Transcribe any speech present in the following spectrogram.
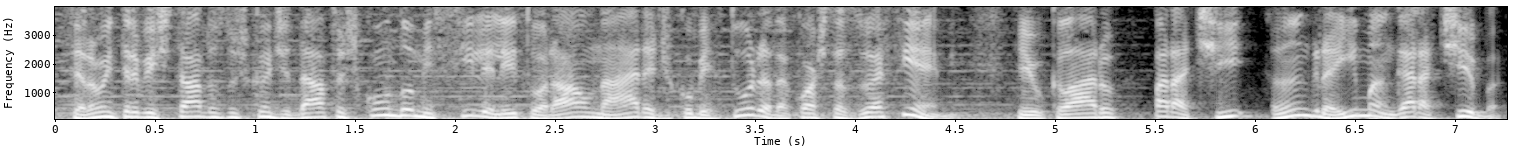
Serão entrevistados os candidatos com domicílio eleitoral na área de cobertura da Costa Azul FM. Rio Claro, Paraty, Angra e Mangaratiba.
